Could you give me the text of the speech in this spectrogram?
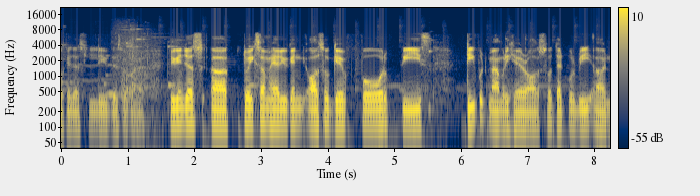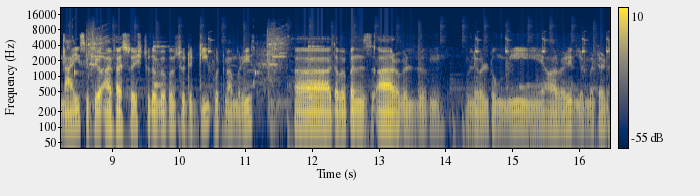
okay, just leave this open. You can just uh, tweak some here. You can also give four piece deepwood memory here also. That would be nice if you if I switch to the weapons to the deepwood memories. the weapons are available to me are very limited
